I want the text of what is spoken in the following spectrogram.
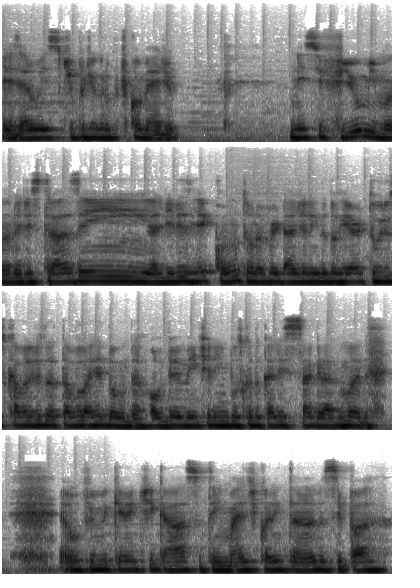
Eles eram esse tipo de grupo de comédia. Nesse filme, mano, eles trazem. Ali eles recontam, na verdade, a lenda do Rei Arthur e os Cavaleiros da Távola Redonda. Obviamente, ele em busca do cálice sagrado, mano. É um filme que é antigaço, tem mais de 40 anos, se pá.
